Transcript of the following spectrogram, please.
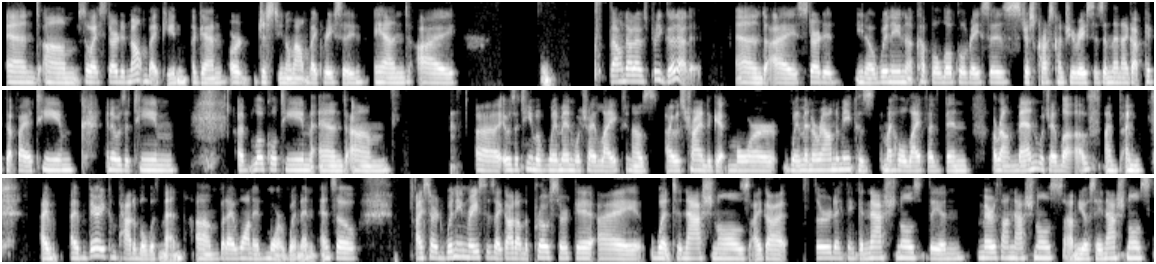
And um, so I started mountain biking again, or just you know mountain bike racing, and I found out I was pretty good at it. And I started you know winning a couple local races just cross country races and then i got picked up by a team and it was a team a local team and um uh, it was a team of women which i liked and i was i was trying to get more women around me because my whole life i've been around men which i love i'm i'm i'm, I'm very compatible with men um, but i wanted more women and so I started winning races. I got on the pro circuit. I went to nationals. I got third, I think, in nationals, the marathon nationals, um, USA nationals.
